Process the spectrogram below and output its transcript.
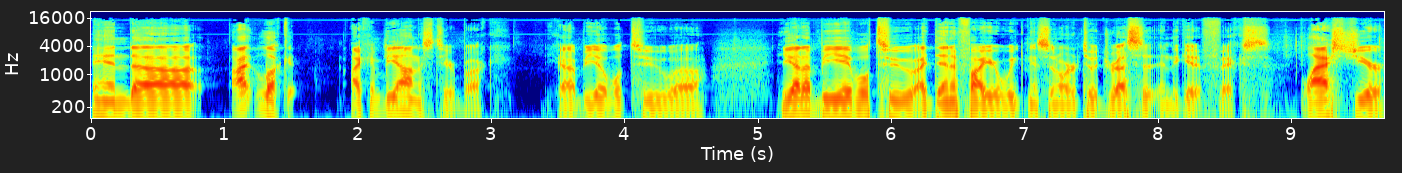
and uh, I look. I can be honest here, Buck. You gotta be able to. Uh, you gotta be able to identify your weakness in order to address it and to get it fixed. Last year,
